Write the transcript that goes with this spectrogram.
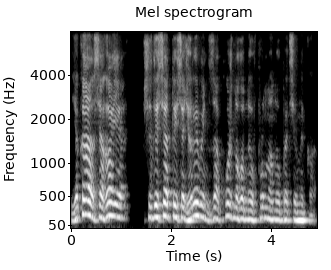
яка сягає 60 тисяч гривень за кожного неоформленого працівника.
